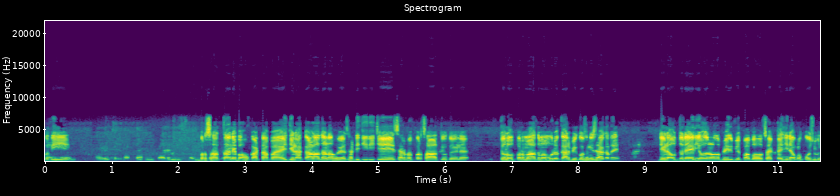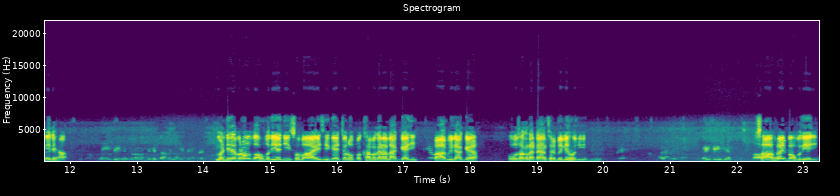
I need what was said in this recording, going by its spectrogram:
ਵਧੀਆ ਹੀ ਹੈ ਜੀ ਬਰਸਾਤਾਂ ਨੇ ਬਹੁਤ ਘਾਟਾ ਪਾਇਆ ਜੀ। ਜਿਹੜਾ ਕਾਲਾ ਦਾਣਾ ਹੋਇਆ ਸਾਡੀ ਜੀਰੀ 'ਚ ਇਹ ਸਿਰਫ ਬਰਸਾਤ ਤੋਂ ਦੇਣਾ ਹੈ। ਚਲੋ ਪਰਮਾਤਮਾ ਮੂਹਰੇ ਕਰ ਵੀ ਕੁਝ ਨਹੀਂ ਸਕਦੇ ਜਿਹੜਾ ਉਧਰ ਏਰੀਆ ਉਹਦੇ ਨਾਲ ਤਾਂ ਫਿਰ ਵੀ ਆਪਾਂ ਬਹੁਤ ਸੈੱਟ ਹੈ ਜਿਨ੍ਹਾਂ ਕੋਲ ਕੁਝ ਵੀ ਨਹੀਂ ਰਿਹਾ ਮੰਡੀ ਦਾ ਪ੍ਰਬੰਧ ਬਹੁਤ ਵਧੀਆ ਜੀ, ਸਵੇਰ ਆਏ ਸੀਗੇ, ਚਲੋ ਪੱਖਾ ਵਗੈਰਾ ਲੱਗ ਗਿਆ ਜੀ, ਭਾਅ ਵੀ ਲੱਗ ਗਿਆ, ਹੋ ਸਕਦਾ ਟਾਈਮ ਸਿਰ ਵਿਹਲੇ ਹੋ ਜੀ ਸਾਫ਼ ਸਫ਼ਾਈ ਬਹੁਤ ਵਧੀਆ ਜੀ।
